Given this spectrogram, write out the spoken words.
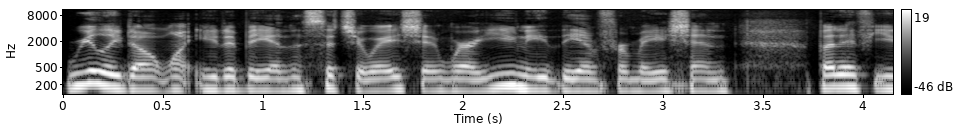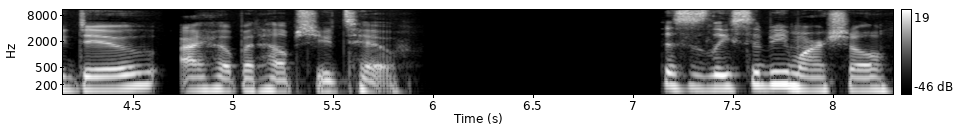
really don't want you to be in the situation where you need the information, but if you do, I hope it helps you too. This is Lisa B. Marshall,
